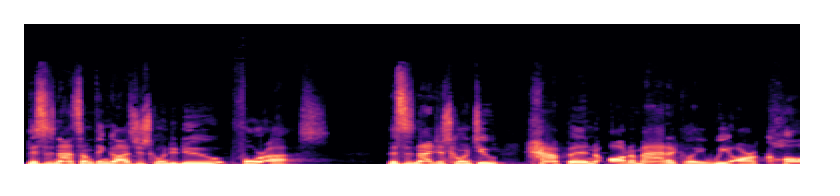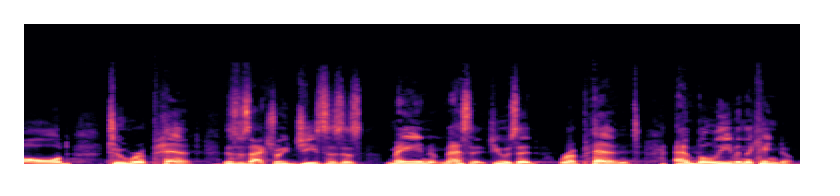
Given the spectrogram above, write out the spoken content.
This is not something God's just going to do for us. This is not just going to happen automatically. We are called to repent. This is actually Jesus' main message. He said, repent and believe in the kingdom.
